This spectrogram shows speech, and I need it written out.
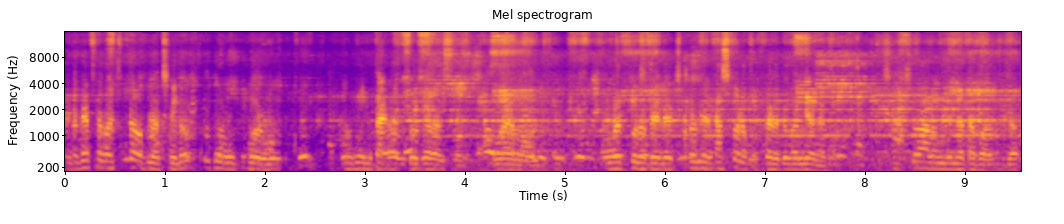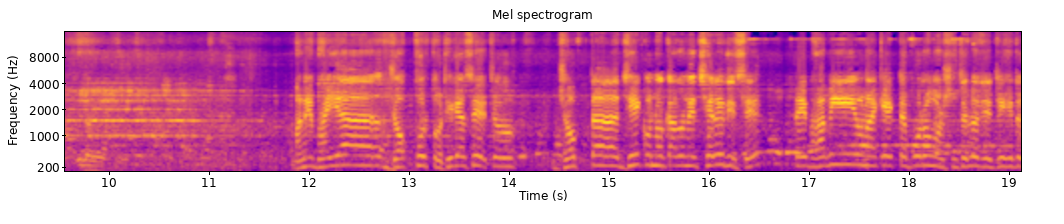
একটা ব্যবসা আপনার ছিল। করব, টাকা আছে ওয়েট করে পেলে কাজ করা দোকান দিয়ে আলহামদুলিল্লাহ তারপর জব দিলাম। মানে ভাইয়া জব করতো ঠিক আছে? তো জবটা যে কোনো কারণে ছেড়ে দিছে। তাই ভাবি ওনাকে একটা পরামর্শ ছিল যে যেহেতু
